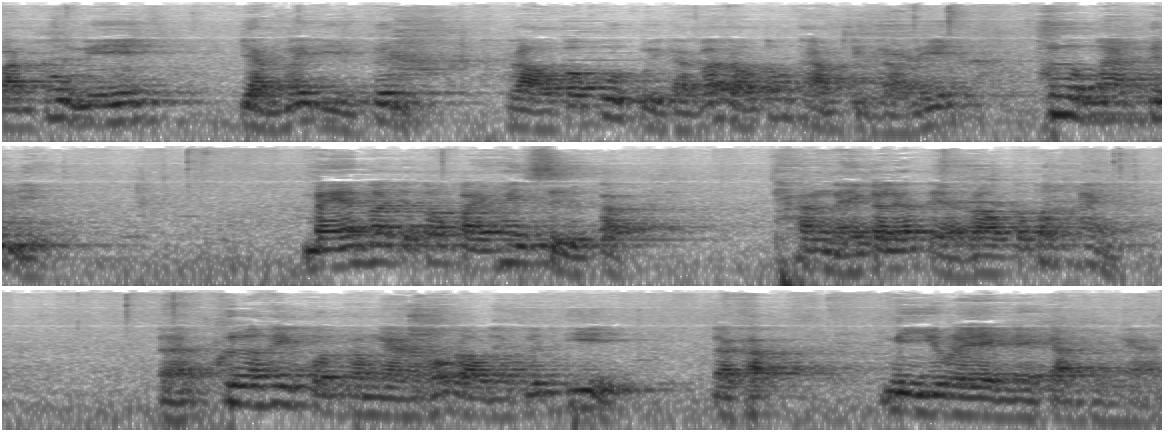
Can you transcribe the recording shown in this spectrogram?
วันพรุ่งนี้ยังไม่ดีขึ้น เราก็พูดคุยกันว่าเราต้องทำสิ่งเหล่านี้เพิ่มมากขึ้นอีก แม้ว่าจะต้องไปให้สื่อกับทางไหนก็แล้วแต่เราก็ต้องให้นะเพื่อให้คนทำงานของเราในพื้นที่นะครับ มีแรงในการทำงาน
